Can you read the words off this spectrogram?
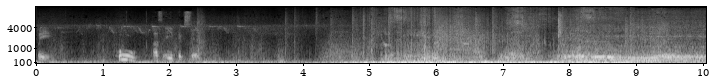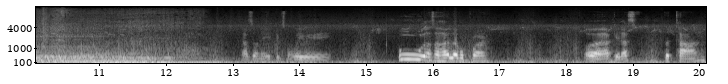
Wait. Who? That's Apex though. On Apex. Wait, wait, wait. Ooh, that's a high level prime. Alright, okay, that's the tank.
